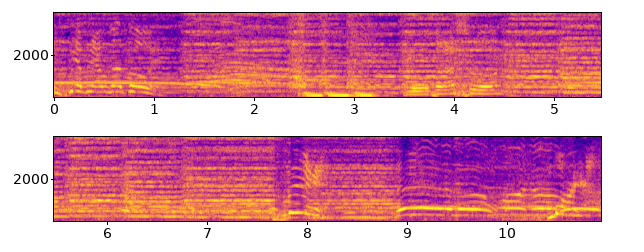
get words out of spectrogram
И все прям готовы. Ну, хорошо. Сны! Моя!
